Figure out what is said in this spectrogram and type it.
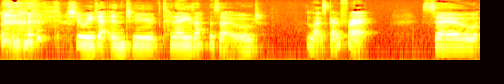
should we get into today's episode? Let's go for it. So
